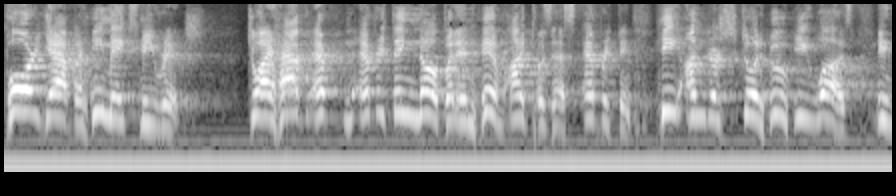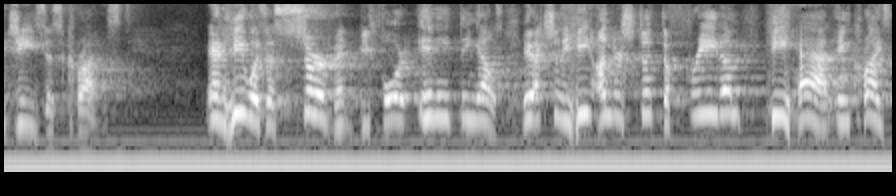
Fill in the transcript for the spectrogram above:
Poor? Yeah, but he makes me rich. Do I have everything? No, but in him I possess everything. He understood who he was in Jesus Christ. And he was a servant before anything else. Actually, he understood the freedom he had in Christ.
